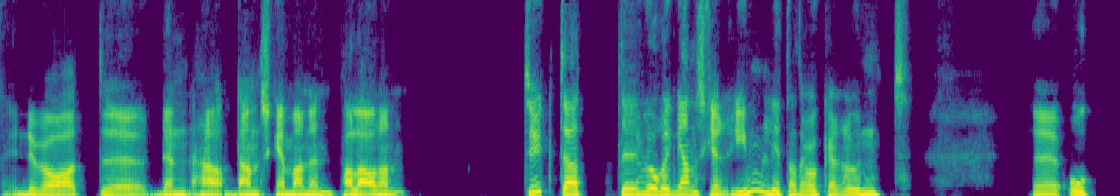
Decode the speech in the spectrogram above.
det var att eh, den här danska mannen, Palladen, tyckte att det vore ganska rimligt att åka runt eh, och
